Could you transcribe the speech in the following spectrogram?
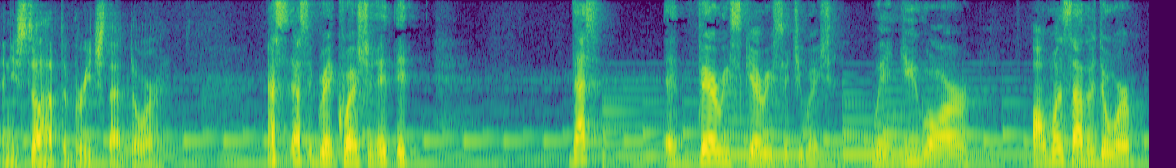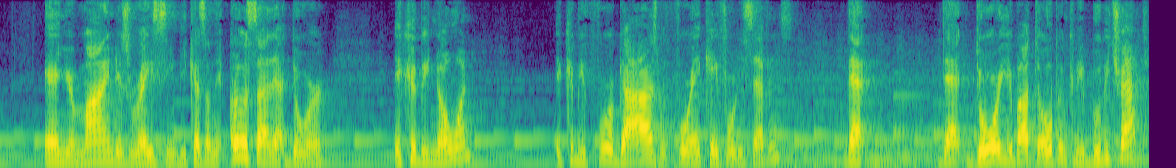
and you still have to breach that door. That's that's a great question. It, it that's a very scary situation when you are on one side of the door and your mind is racing because on the other side of that door, it could be no one. It could be four guys with four AK-47s. That that door you're about to open could be booby trapped.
